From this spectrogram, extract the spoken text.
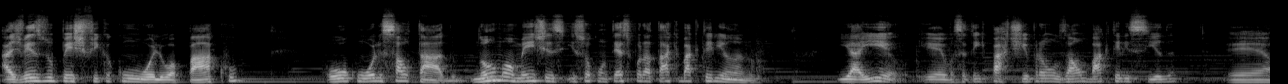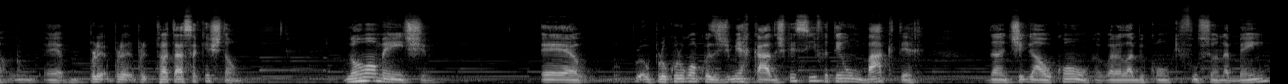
às vezes o peixe fica com o olho opaco ou com o olho saltado. Normalmente isso acontece por ataque bacteriano. E aí é, você tem que partir para usar um bactericida é, é, para tratar essa questão. Normalmente, é, eu procuro alguma coisa de mercado específica. Tem um Bacter da antiga Alcon, agora é Labicon, que funciona bem.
